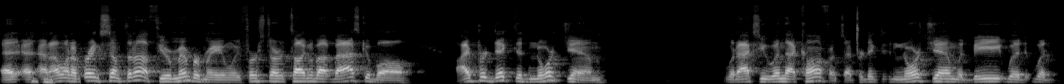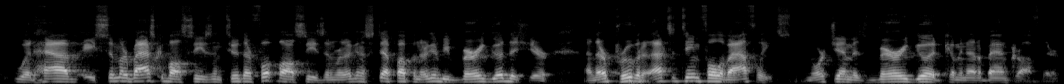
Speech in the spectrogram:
And, and, and I want to bring something up. If you remember me when we first started talking about basketball, I predicted North Gem would actually win that conference. I predicted North Gem would be would would would have a similar basketball season to their football season, where they're going to step up and they're going to be very good this year, and they're proving it. That's a team full of athletes. North Gem is very good coming out of Bancroft there.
